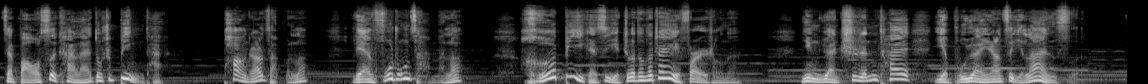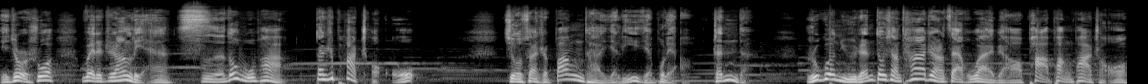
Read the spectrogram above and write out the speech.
在宝四看来都是病态。胖点怎么了？脸浮肿怎么了？何必给自己折腾到这份上呢？宁愿吃人胎，也不愿意让自己烂死。也就是说，为了这张脸，死都不怕，但是怕丑。就算是帮他，也理解不了。真的，如果女人都像他这样在乎外表，怕胖怕丑，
